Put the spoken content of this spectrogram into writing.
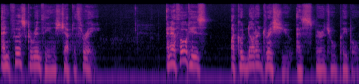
and 1 Corinthians chapter 3. And our thought is, I could not address you as spiritual people.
